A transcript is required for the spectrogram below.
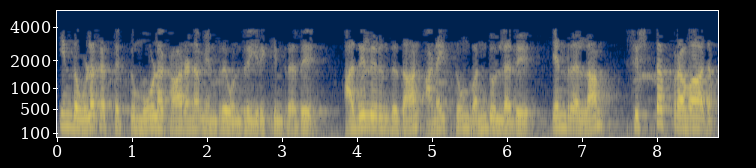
இந்த உலகத்திற்கு மூல காரணம் என்று ஒன்று இருக்கின்றது. அதிலிருந்துதான் அனைத்தும் வந்துள்ளது என்றெல்லாம் சிஷ்ட பிரவாதம்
